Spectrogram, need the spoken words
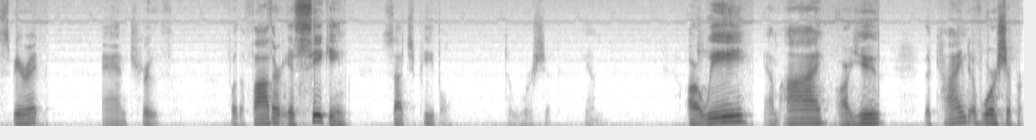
spirit and truth. For the Father is seeking such people to worship him. Are we, am I, are you the kind of worshipers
